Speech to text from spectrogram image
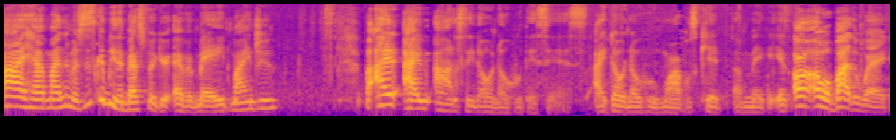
I have my limits. This could be the best figure ever made, mind you. But I, I honestly don't know who this is. I don't know who Marvel's Kid Omega is. Oh, oh, by the way,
